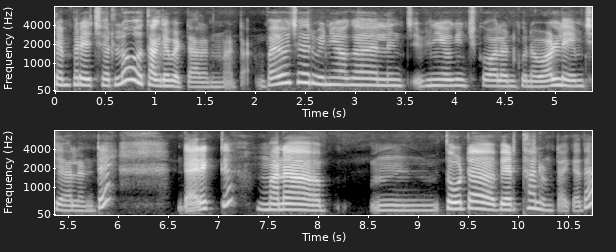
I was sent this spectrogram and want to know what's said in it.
టెంపరేచర్లో తగలబెట్టాలన్నమాట. బయోచార్ వినియోగాలించి వినియోగించుకోవాలనుకున్న వాళ్ళు ఏం చేయాలంటే డైరెక్ట్ మన తోట వ్యర్థాలు ఉంటాయి కదా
